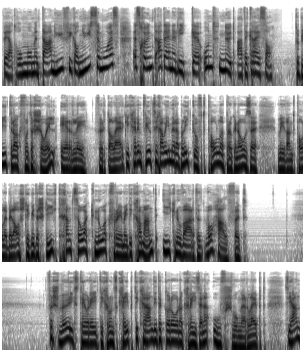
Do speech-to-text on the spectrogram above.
Wer darum momentan häufiger nüssen muss, es könnte an denen liegen und nicht an den Gräsern. Der Beitrag von der Joel Erle. Für die Allergiker empfiehlt sich auch immer ein Blick auf die Pollenprognose, weil wenn die Pollenbelastung wieder steigt, können so auch genug frühe Medikamente eingenommen werden, die helfen. Verschwörungstheoretiker und Skeptiker haben in der Corona-Krise einen Aufschwung erlebt. Sie haben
